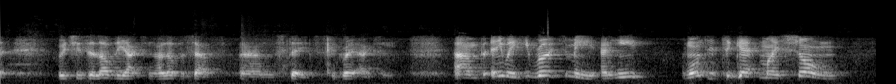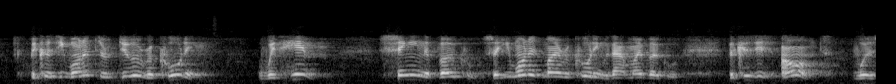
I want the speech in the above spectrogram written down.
which is a lovely accent. I love the South um, states. It's a great accent. Um, but anyway, he wrote to me and he wanted to get my song because he wanted to do a recording with him singing the vocals. So he wanted my recording without my vocal because his aunt was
